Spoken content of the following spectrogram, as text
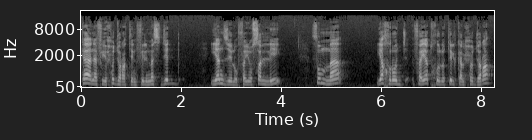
كان في حجرة في المسجد ينزل فيصلي ثم يخرج فيدخل تلك الحجرة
